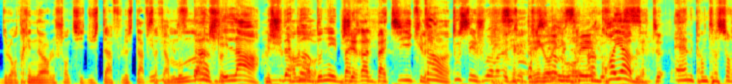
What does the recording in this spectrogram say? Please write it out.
de l'entraîneur, le chantier du staff. Le staff, ça fait un moment qu'il est là. Mais je suis d'accord. Gérald Batic, tous ces joueurs, Grégory incroyable de quand ça sort.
